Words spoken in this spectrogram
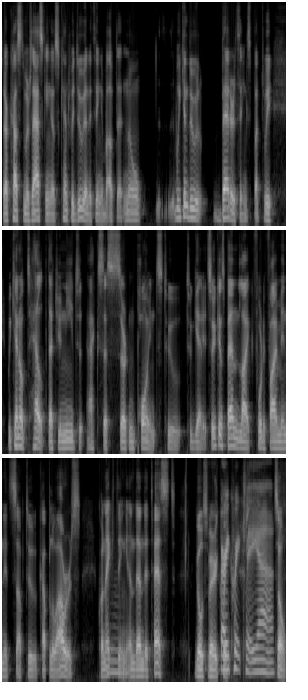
There are customers asking us, can't we do anything about that? No, we can do better things, but we we cannot help that you need to access certain points to to get it. So you can spend like 45 minutes up to a couple of hours connecting, mm. and then the test goes very very quickly yeah. So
